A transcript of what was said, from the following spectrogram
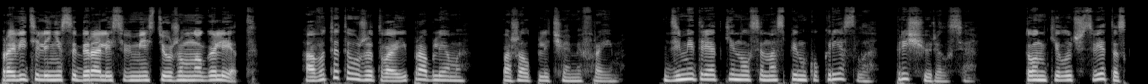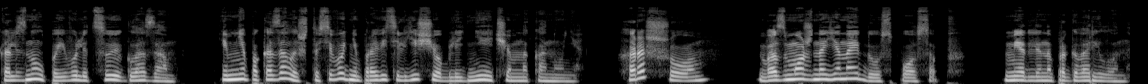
Правители не собирались вместе уже много лет. А вот это уже твои проблемы, пожал плечами Фрейм. Дмитрий откинулся на спинку кресла, прищурился. Тонкий луч света скользнул по его лицу и глазам, и мне показалось, что сегодня правитель еще бледнее, чем накануне. «Хорошо. Возможно, я найду способ», — медленно проговорил он.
